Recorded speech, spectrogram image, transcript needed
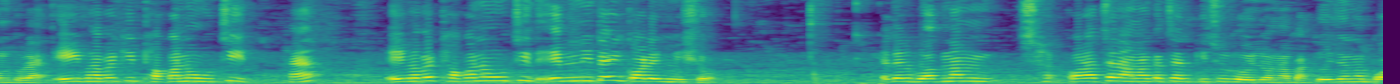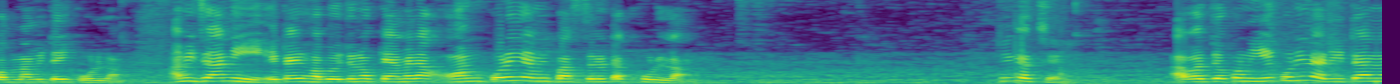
বন্ধুরা। এইভাবে কি ঠকানো উচিত? হ্যাঁ? এইভাবে ঠকানো উচিত, এমনিটাই করে মিশো। এদের বদনাম করা ছাড়া আমার কাছে আর কিছু রইল না, বাকি ওই জন্য বদনামিটাই করলাম। আমি জানি এটাই হবে, ওই জন্য ক্যামেরা অন করেই আমি পার্সেলটা খুললাম। ঠিক আছে? আবার যখন ইয়ে করি না রিটার্ন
